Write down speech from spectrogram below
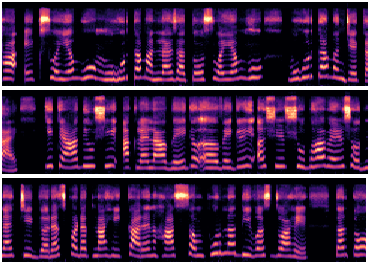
हा एक स्वयंभू मुहूर्त मानला जातो. स्वयंभू मुहूर्त म्हणजे काय? की त्या दिवशी आपल्याला वेग वेगळी अशी शुभ वेळ शोधण्याची गरज पडत नाही कारण हा संपूर्ण दिवस जो आहे तर तो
